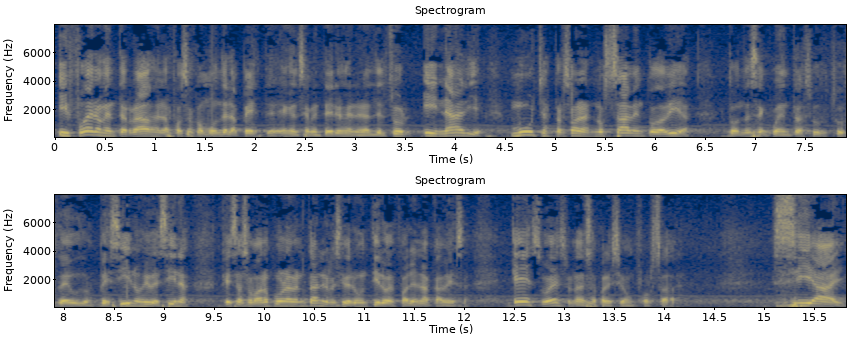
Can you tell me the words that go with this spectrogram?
y fueron enterrados en la fosa común de la peste en el cementerio general del sur y nadie, muchas personas no saben todavía dónde se encuentran sus, sus deudos, vecinos y vecinas que se asomaron por una ventana y recibieron un tiro de fala en la cabeza. Eso es una desaparición forzada. Si hay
